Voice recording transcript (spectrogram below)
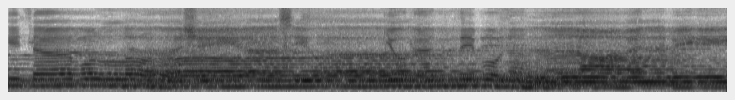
كتاب الله لا شيء سواه يهذبنا العمل به.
